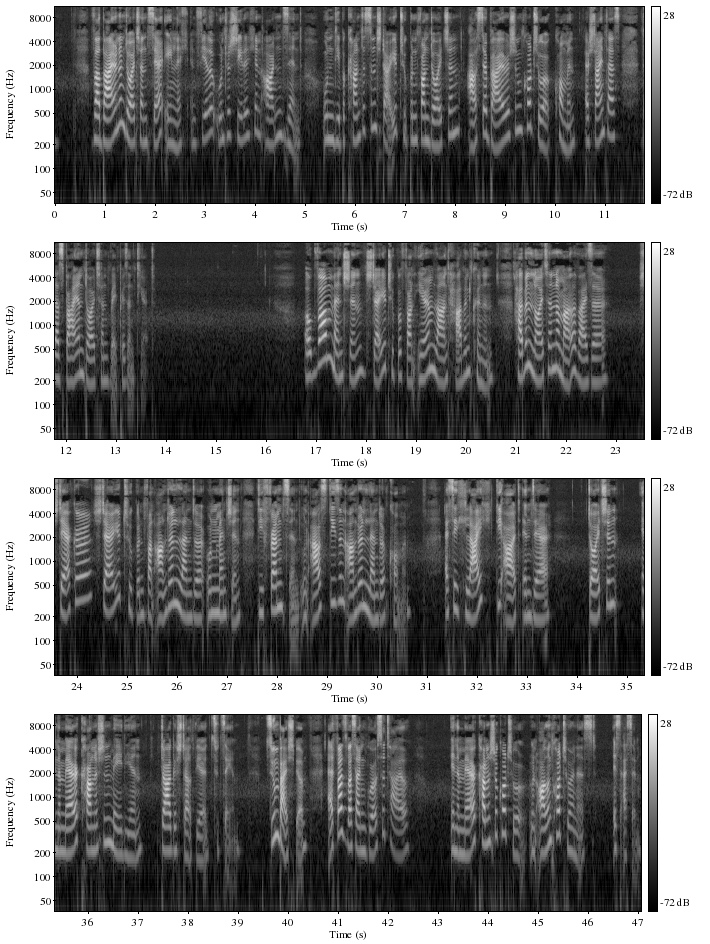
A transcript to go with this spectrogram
Weil Bayern und Deutschland sehr ähnlich in vielen unterschiedlichen Arten sind und die bekanntesten Stereotypen von Deutschen aus der bayerischen Kultur kommen, erscheint es, dass Bayern Deutschland repräsentiert. Obwohl Menschen Stereotype von ihrem Land haben können, haben Leute normalerweise stärkere Stereotypen von anderen Ländern und Menschen, die fremd sind und aus diesen anderen Ländern kommen. es ist leicht die Art, in der Deutschen in amerikanischen Medien dargestellt wird, zu sehen. Zum Beispiel etwas, was ein großer Teil in amerikanischer Kultur und allen Kulturen ist, ist Essen.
